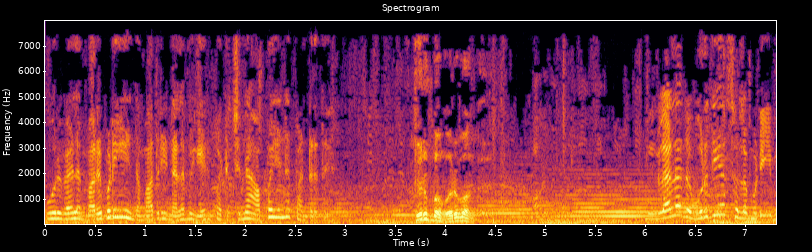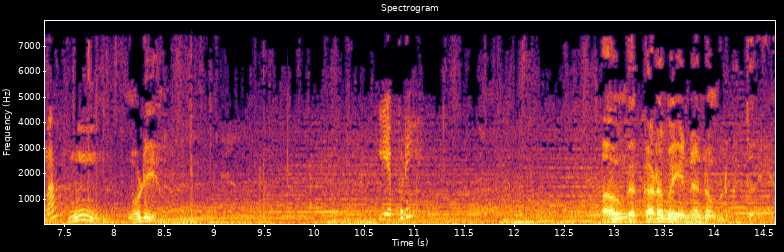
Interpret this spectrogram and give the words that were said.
ஒருவேளை மறுபடியும் இந்த மாதிரி நிலைமை ஏற்பட்டுச்சுன்னா அப்ப என்ன பண்றது? திரும்ப வருவாங்க. உங்களால அதை உறுதியா சொல்ல முடியுமா? முடியும். எப்படி? அவங்க கடமை என்னன்னு உங்களுக்கு தெரியும்.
